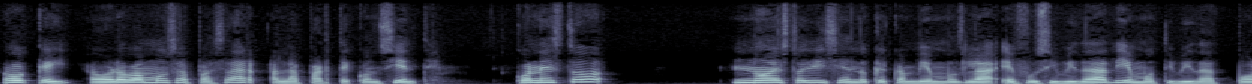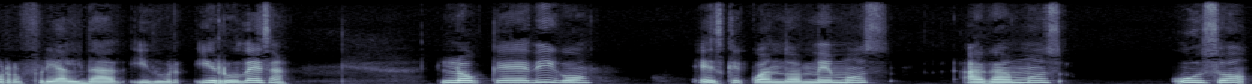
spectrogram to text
Ok, ahora vamos a pasar a la parte consciente. Con esto no estoy diciendo que cambiemos la efusividad y emotividad por frialdad y, y rudeza. Lo que digo es que cuando amemos hagamos uso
